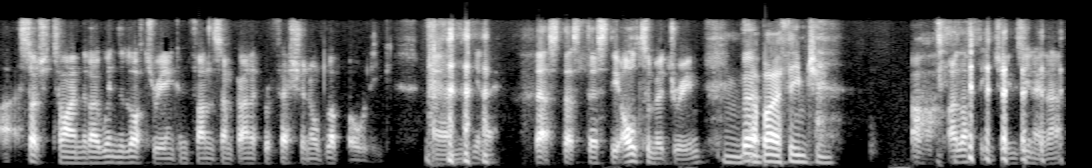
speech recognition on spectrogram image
uh, such a time that I win the lottery and can fund some kind of professional Blood Bowl league. Um, you know, that's that's that's the ultimate dream. Mm, but, buy a theme tune. Oh, I love theme tunes. You know that.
